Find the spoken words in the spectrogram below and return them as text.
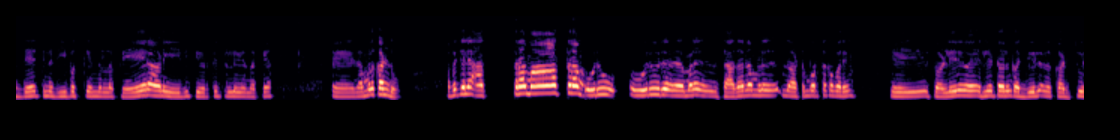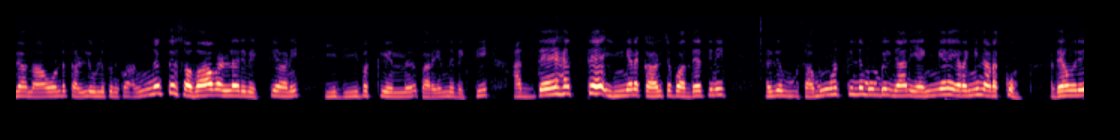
അദ്ദേഹത്തിന്റെ ദീപക് എന്നുള്ള പേരാണ് എഴുതി ചേർത്തിട്ടുള്ളത് എന്നൊക്കെ നമ്മൾ കണ്ടു. അപ്പോൾ ചില അത്രമാത്രം ഒരു ഒരു നമ്മൾ സാധാരണ നമ്മൾ നാട്ടിൻപുറത്തൊക്കെ പറയും ഈ തൊള്ളിയിൽ എല്ലിട്ടാലും കജ്ജൂല കടിച്ചൂല നാവുകൊണ്ട് തള്ളി ഉള്ളിക്ക് നിൽക്കും അങ്ങനത്തെ ഒരു സ്വഭാവമുള്ള ഒരു വ്യക്തിയാണ് ഈ ദീപക് എന്ന് പറയുന്ന വ്യക്തി. അദ്ദേഹത്തെ ഇങ്ങനെ കാണിച്ചപ്പോൾ അദ്ദേഹത്തിന് ഇത് സമൂഹത്തിന്റെ മുമ്പിൽ ഞാൻ എങ്ങനെ ഇറങ്ങി നടക്കും? അദ്ദേഹം ഒരു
